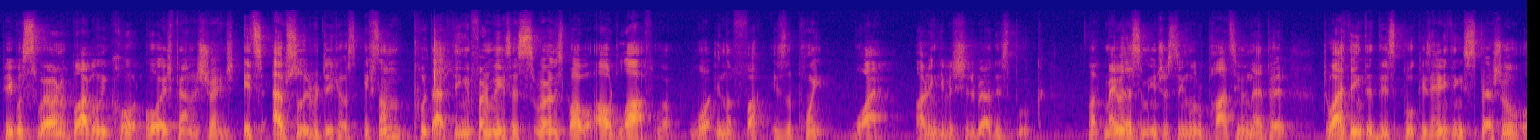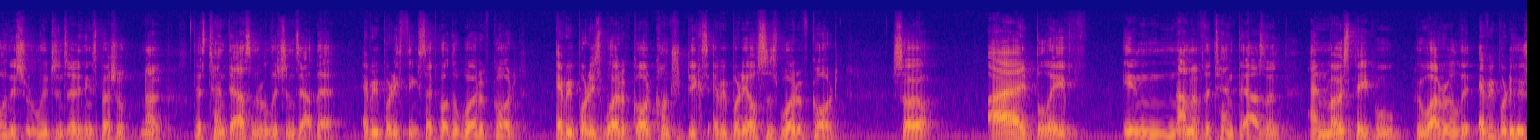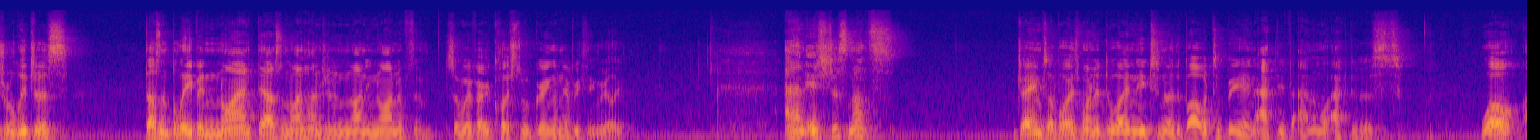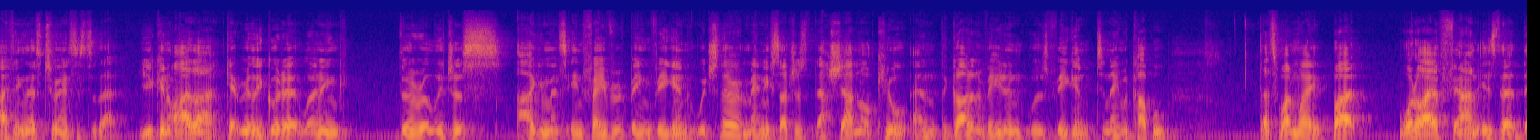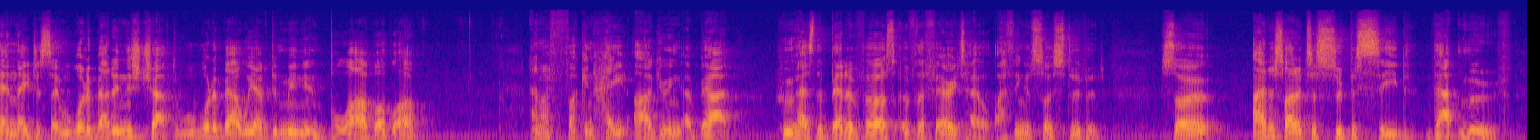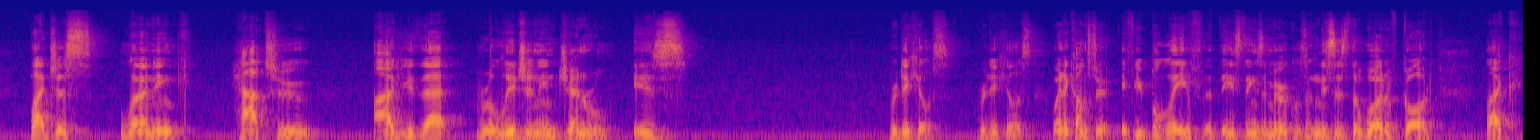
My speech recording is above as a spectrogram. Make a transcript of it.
People swear on a Bible in court. Always found it strange. It's absolutely ridiculous. If someone put that thing in front of me and says swear on this Bible, I would laugh. I'm like, what in the fuck is the point? Why? I didn't give a shit about this book. Like maybe there's some interesting little parts here and there, but do I think that this book is anything special or this religion's anything special? No. There's 10,000 religions out there. Everybody thinks they've got the word of God. Everybody's word of God contradicts everybody else's word of God. So I believe in none of the 10,000 and most people who are everybody who's religious doesn't believe in 9,999 of them. So we're very close to agreeing on everything, really. And it's just nuts. James, I've always wondered do I need to know the Bible to be an active animal activist? Well, I think there's two answers to that. You can either get really good at learning the religious arguments in favor of being vegan, which there are many, such as thou shalt not kill, and the Garden of Eden was vegan, to name a couple. That's one way. But what I have found is that then they just say, well, what about in this chapter? Well, what about we have dominion? Blah, blah, blah. And I fucking hate arguing about who has the better verse of the fairy tale. I think it's so stupid. So I decided to supersede that move by just learning how to argue that religion in general is ridiculous. Ridiculous. When it comes to if you believe that these things are miracles and this is the word of God. Like,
